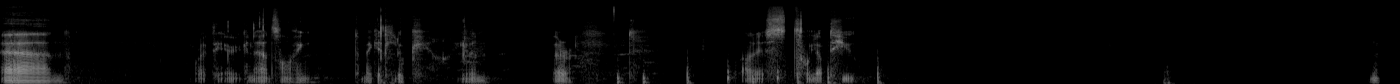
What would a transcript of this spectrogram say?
And right here you can add something to make it look even better. But it's totally up to you. Mm.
